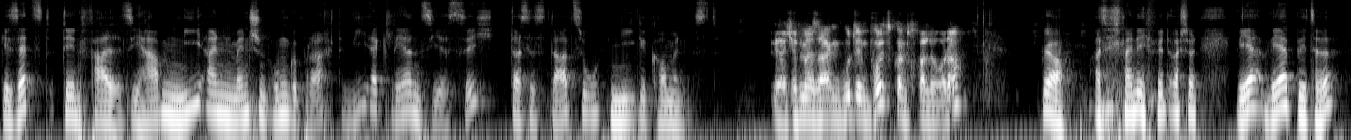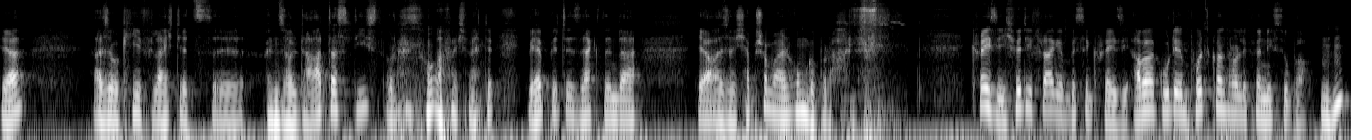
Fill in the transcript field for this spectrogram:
Gesetzt den Fall, Sie haben nie einen Menschen umgebracht. Wie erklären Sie es sich, dass es dazu nie gekommen ist? Ja, ich würde mal sagen, gute Impulskontrolle, oder? Ja, also ich meine, ich finde auch schon, wer, wer bitte, ja, also okay, vielleicht jetzt äh, ein Soldat das liest oder so, aber ich meine, wer bitte sagt denn da, ja, also ich habe schon mal einen umgebracht. Crazy. Ich finde die Frage ein bisschen crazy. Aber gute Impulskontrolle finde ich super. Mhm.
